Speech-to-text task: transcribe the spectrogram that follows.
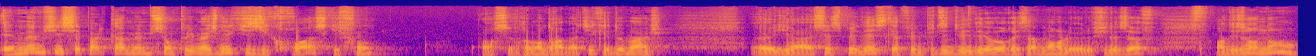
et même si ce n'est pas le cas, même si on peut imaginer qu'ils y croient, ce qu'ils font, alors c'est vraiment dramatique et dommage. Euh, il y a Cespedes qui a fait une petite vidéo récemment, le, philosophe, en disant non,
